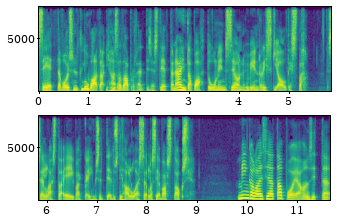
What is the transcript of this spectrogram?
se, että voisi nyt luvata ihan sataprosenttisesti, että näin tapahtuu, niin se on hyvin riskialtista. Sellaista ei, vaikka ihmiset tietysti haluaisi sellaisia vastauksia. Minkälaisia tapoja on sitten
